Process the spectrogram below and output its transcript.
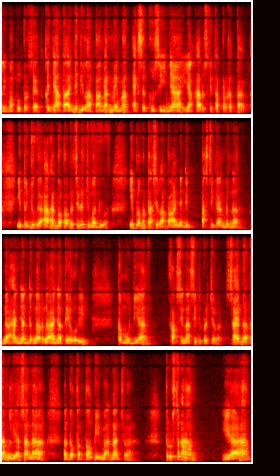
50%. Kenyataannya di lapangan memang eksekusinya yang harus kita perketat. Itu juga arahan Bapak Presiden cuma dua. Implementasi lapangannya dipastikan benar, nggak hanya dengar, nggak hanya teori. Kemudian vaksinasi dipercepat. Saya datang lihat sana eh, Dr. Tompi, Mbak Najwa. Terus terang, ya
